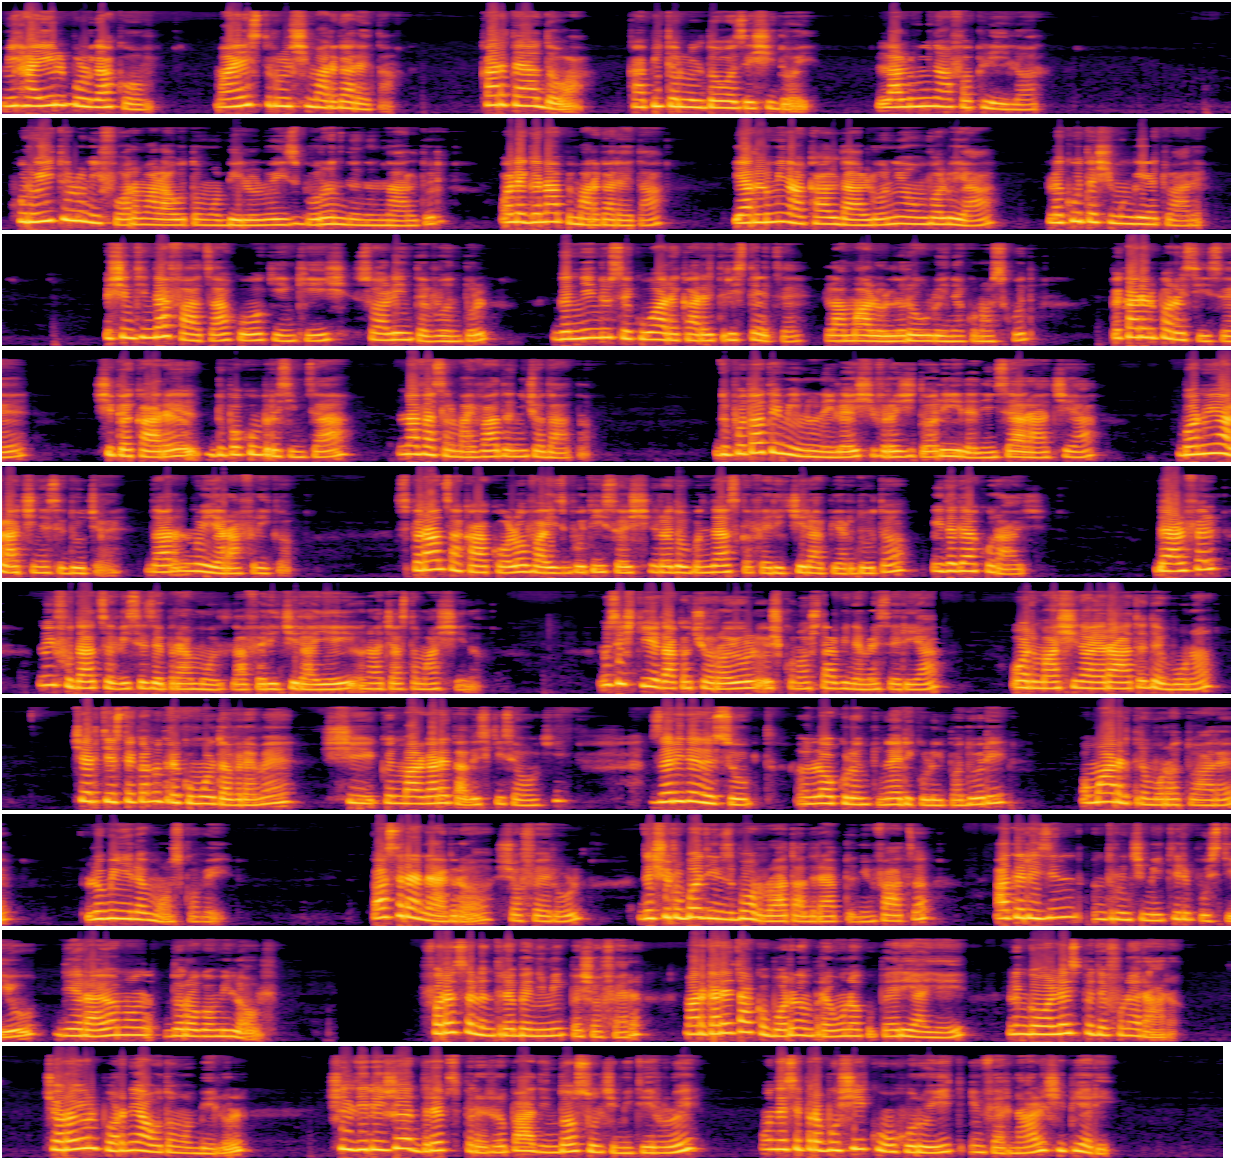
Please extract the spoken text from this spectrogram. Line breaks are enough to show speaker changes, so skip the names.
Mihail Bulgakov Maestrul și Margareta Cartea a doua Capitolul 22 La lumina făcliilor Huruitul uniform al automobilului zburând în înalturi o legăna pe Margareta, iar lumina caldă a lunii o învăluia, plăcută și mângâietoare. Își întindea fața cu ochii închiși, să o alinte vântul, gândindu-se cu oarecare tristețe la malul râului necunoscut, pe care îl părăsise și pe care, după cum presimțea, n-avea să-l mai vadă niciodată. După toate minunile și vrăjitoriile din seara aceea, bănuia la cine se duce, dar nu era frică. Speranța că acolo va izbuti să-și redobândească fericirea pierdută îi dădea curaj. De altfel, nu-i fudat să viseze prea mult la fericirea ei în această mașină. Nu se știe dacă cioroiul își cunoștea bine meseria, ori mașina era atât de bună. Cert este că nu trecu multă vreme și, când Margareta deschise ochii, zări de desubt, în locul întunericului pădurii, o mare tremurătoare, luminile Moscovei. Pasărea neagră, șoferul, deșurubă din zbor roata dreaptă din față, aterizind într-un cimitir pustiu din raionul Dorogomilov. Fără să-l întrebe nimic pe șofer, Margareta coborâ împreună cu peria ei lângă o lespede funerară. Cioroiul porni automobilul și îl dirijă drept spre râpa din dosul cimitirului, unde se prăbuși cu un huruit infernal și pieri.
